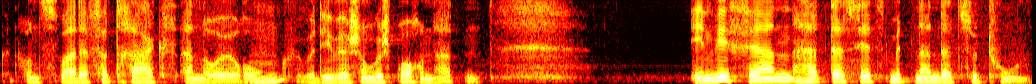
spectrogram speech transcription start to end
genau. Und zwar der Vertragserneuerung, mhm. über die wir schon gesprochen hatten. Inwiefern hat das jetzt miteinander zu tun?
